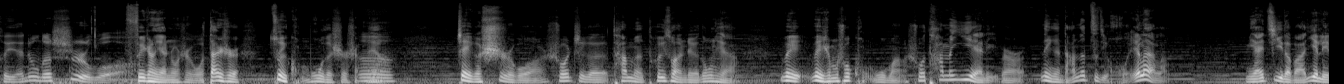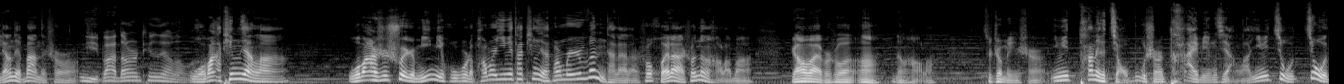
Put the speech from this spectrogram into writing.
很严重的事故，非常严重事故，但是最恐怖的是什么呀？嗯这个事故说这个他们推算这个东西啊，为为什么说恐怖吗？说他们夜里边儿那个男的自己回来了，你还记得吧？夜里两点半的时候，你爸当时听见了吗？我爸听见了，我爸是睡着迷迷糊糊的，旁边因为他听见旁边人问他来了，说回来了，说弄好了吗？然后外边说啊、弄好了，就这么一声，因为他那个脚步声太明显了，因为就就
